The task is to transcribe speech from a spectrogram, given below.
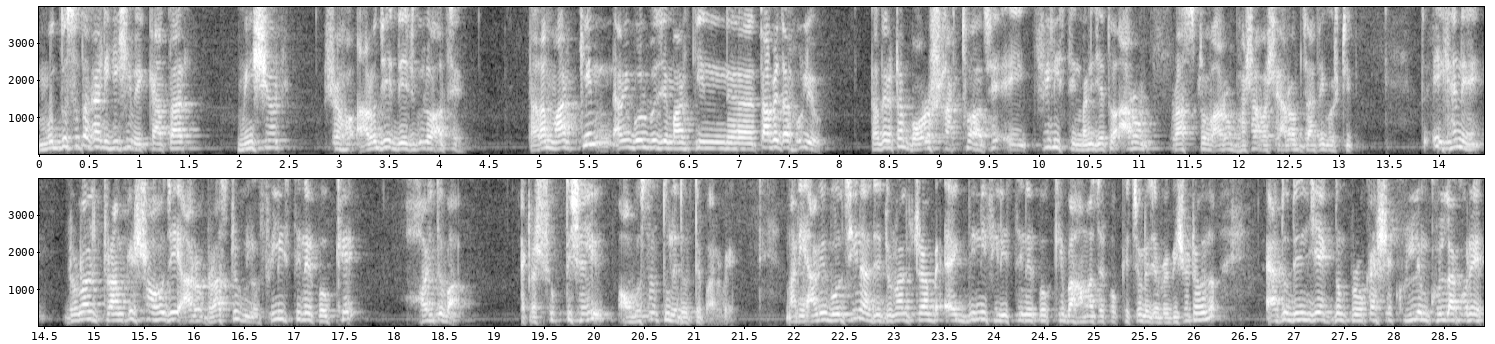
মধ্যস্থতাকারী হিসেবে কাতার, মিশর সহ আরও যে দেশগুলো আছে, তারা মার্কিন, আমি বলব যে মার্কিন তাবেদার হলেও তাদের একটা বড় স্বার্থ আছে এই ফিলিস্তিন মানে যেহেতু আরব রাষ্ট্র, আরব ভাষাভাষী, আরব জাতিগোষ্ঠী। তো এখানে ডোনাল্ড ট্রাম্পকে সহজেই আরব রাষ্ট্রগুলো ফিলিস্তিনের পক্ষে হয়তোবা একটা শক্তিশালী অবস্থান তুলে ধরতে পারবে। মানে আমি বলছি না যে ডোনাল্ড ট্রাম্প একদিনই ফিলিস্তিনের পক্ষে বা হামাসের পক্ষে চলে যাবে। বিষয়টা হলো, এতদিন যে একদম প্রকাশ্যে খুল্লেম খুল্লা করে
